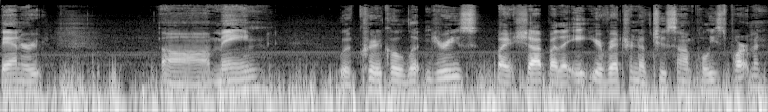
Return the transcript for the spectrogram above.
Banner, uh, Main with critical injuries by shot by the eight-year veteran of Tucson Police Department.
